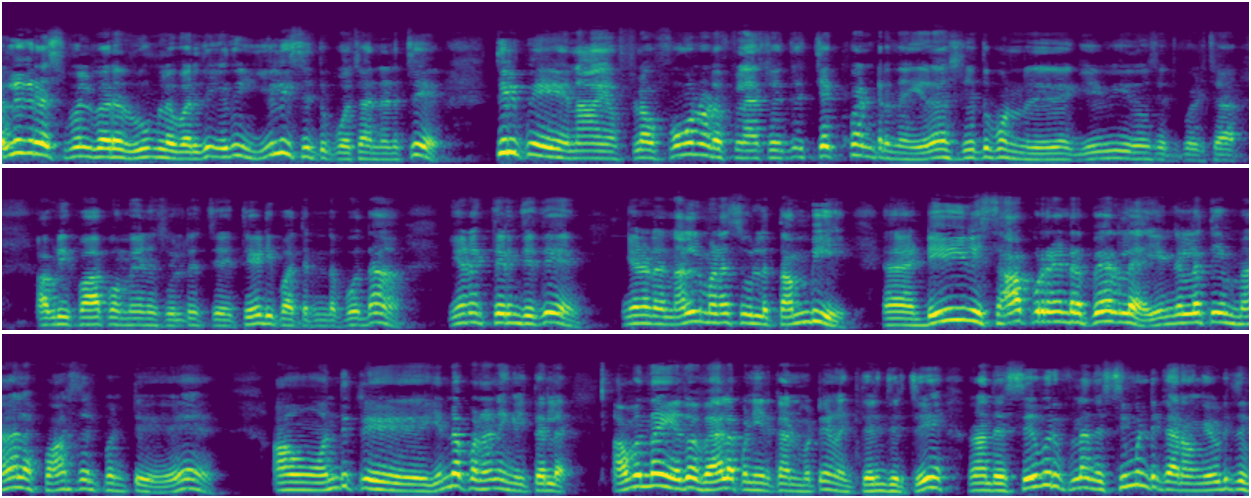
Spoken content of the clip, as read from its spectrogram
அழுகிற ஸ்மெல் வேறு ரூமில் வருது. எதுவும் எலி செத்து போச்சான்னு நினச்சி திருப்பி நான் என் ஃப்ளா ஃபோனோட ஃப்ளாஷ் வச்சு செக் பண்ணிருந்தேன் ஏதாவது செத்து போனது எலி எதுவும் செத்து போயிடுச்சா? அப்படி பார்ப்போமேன்னு சொல்லிட்டு தேடி பார்த்துட்டு இருந்த தான் எனக்கு தெரிஞ்சது என்னோட நல் மனசு உள்ள தம்பி டெய்லி சாப்பிட்றேன்ற பேரில் எங்கள் எல்லாத்தையும் மேலே பார்சல் பண்ணிட்டு அவன் வந்துட்டு என்ன பண்ணான்னு எங்களுக்கு தெரில அவன் தான் ஏதோ வேலை பண்ணியிருக்கான்னு மட்டும் எனக்கு தெரிஞ்சிருச்சு. நான் அந்த செவுரு ஃபுல்லாக அந்த சிமெண்ட்டுக்காரவங்க எப்படி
